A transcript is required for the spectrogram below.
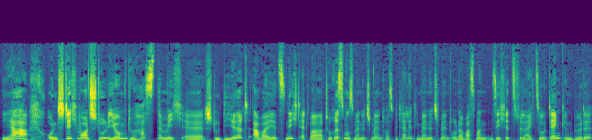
Ja, und Stichwort Studium. Du hast nämlich äh, studiert, aber jetzt nicht etwa Tourismusmanagement, Hospitality Management oder was man sich jetzt vielleicht so denken würde,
